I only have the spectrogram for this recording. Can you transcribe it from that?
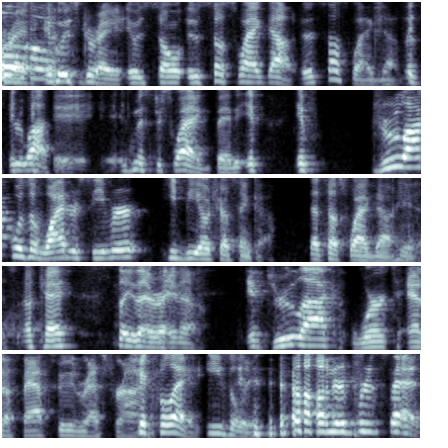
great. It was great. It was so it was so swagged out. It was so swagged out. That's Drew Lock. He's Mr. Swag, baby. If if Drew Lock was a wide receiver, he'd be Ocho Cinco. That's how swagged out he is. Okay, tell you that right now. If Drew Lock worked at a fast food restaurant, Chick Fil A, easily, hundred percent.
